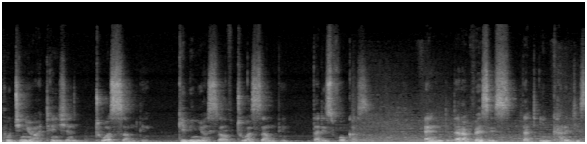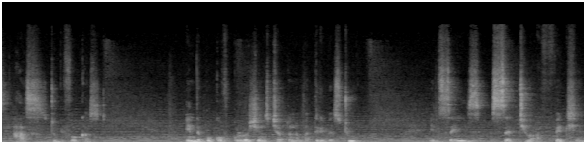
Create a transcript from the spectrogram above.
putting your attention towards something, giving yourself towards something. That is focus. And there are verses that encourages us to be focused. In the book of Colossians chapter number 3 verse 2, it says, Set your affection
